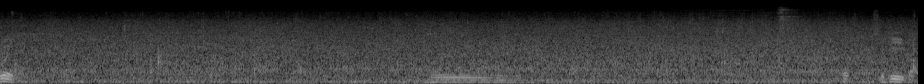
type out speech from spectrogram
ごいね。おツリーが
